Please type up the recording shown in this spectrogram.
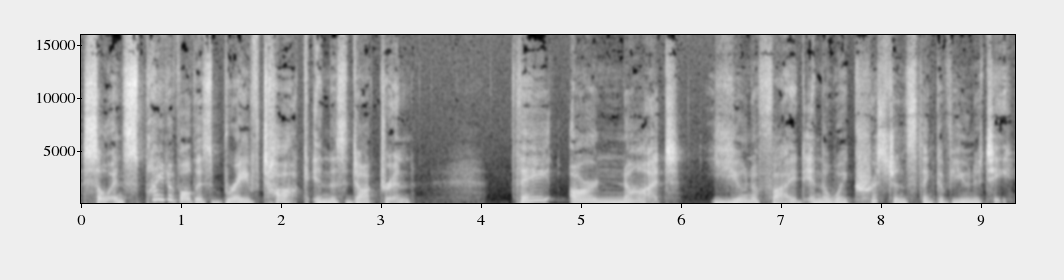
So, in spite of all this brave talk in this doctrine, they are not unified in the way Christians think of unity.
